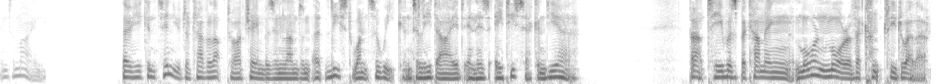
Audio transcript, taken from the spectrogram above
into mine, though he continued to travel up to our chambers in London at least once a week until he died in his eighty second year. But he was becoming more and more of a country dweller.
